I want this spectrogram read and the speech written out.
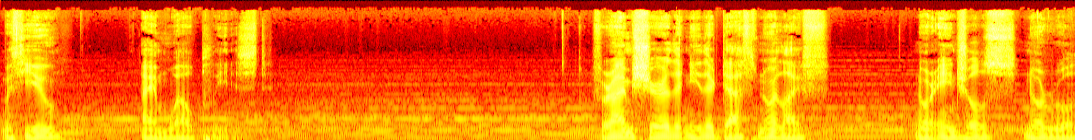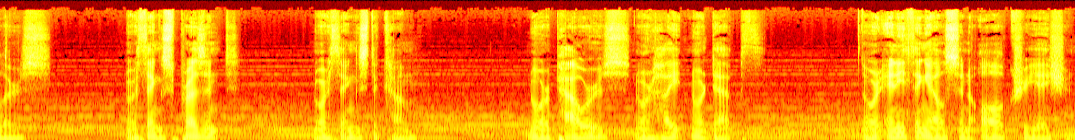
With you, I am well pleased. For I am sure that neither death nor life, nor angels nor rulers, nor things present, nor things to come, nor powers, nor height, nor depth nor anything else in all creation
